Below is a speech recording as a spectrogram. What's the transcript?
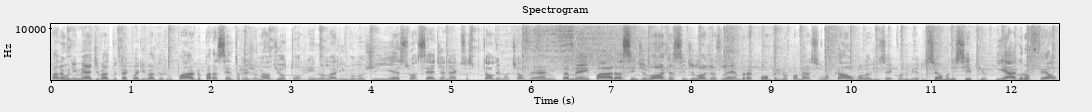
Para Unimed Vale do Taquari Vale do Rio Pardo, para Centro Regional de Otorrino Laringologia, sua sede anexo Hospital de Monte Alverne, também para a Cindy Lojas, Cindy Lojas lembra, compre no comércio local, valorize a economia do seu município. E Agrofel,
